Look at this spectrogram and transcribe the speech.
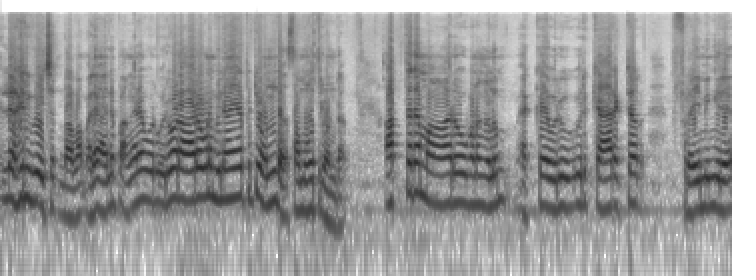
ലഹരി ഉപയോഗിച്ചിട്ടുണ്ടാവാം. അല്ലെ അതിന് അങ്ങനെ ഒരു- ഒരുപാട് ആരോപണം വിനായനെ പറ്റി ഉണ്ട് സമൂഹത്തിലുണ്ട്. അത്തരം ആരോപണങ്ങളും ഒക്കെ ഒരു ഒരു ക്യാരക്ടർ ഫ്രെയിമിങ്ങിൽ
